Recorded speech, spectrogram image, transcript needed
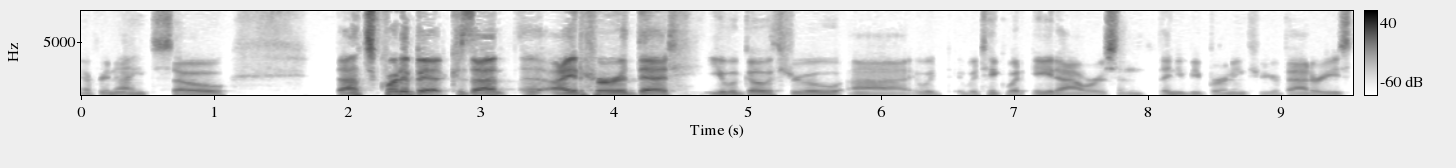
every night. So that's quite a bit because that uh, I had heard that you would go through uh, it would it would take about eight hours and then you'd be burning through your batteries.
